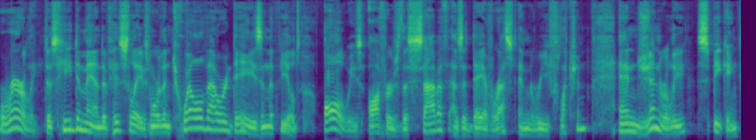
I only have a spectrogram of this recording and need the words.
Rarely does he demand of his slaves more than 12 hour days in the fields, always offers the Sabbath as a day of rest and reflection, and generally speaking,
